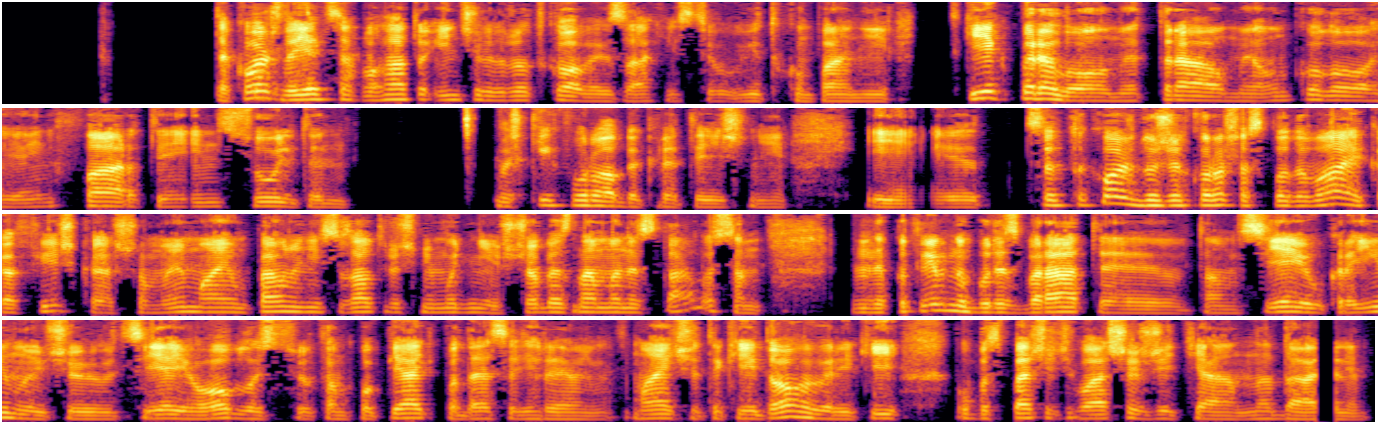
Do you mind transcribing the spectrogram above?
Також дається багато інших додаткових захистів від компанії, такі як переломи, травми, онкологія, інфаркти, інсульти, важкі хвороби критичні. І це також дуже хороша складова, яка фішка, що ми маємо впевненість у завтрашньому дні. Що би з нами не сталося, не потрібно буде збирати там всією Україною чи цією областю там по 5 по 10 гривень, маючи такий договір, який убезпечить ваше життя надалі.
